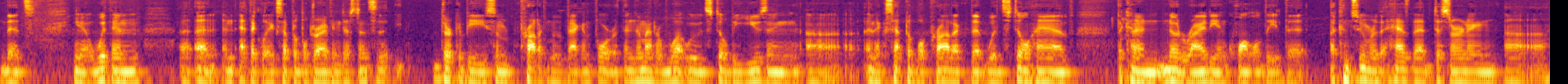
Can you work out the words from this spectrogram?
that's you know within a, an ethically acceptable driving distance, there could be some product move back and forth. And no matter what, we would still be using uh, an acceptable product that would still have the kind of notoriety and quality that a consumer that has that discerning. Uh,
